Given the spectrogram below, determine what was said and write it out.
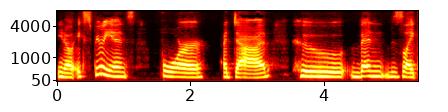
you know experience for a dad who then is like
